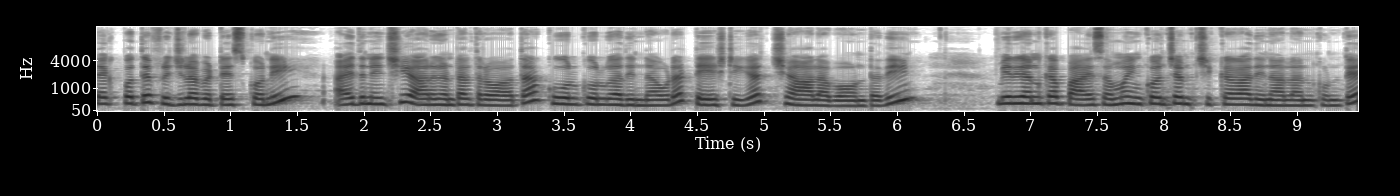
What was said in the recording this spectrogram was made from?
లేకపోతే ఫ్రిడ్జ్లో పెట్టేసుకొని ఐదు నుంచి ఆరు గంటల తర్వాత కూల్ కూల్గా తిన్నా కూడా టేస్టీగా చాలా బాగుంటుంది. మీరు కనుక పాయసము ఇంకొంచెం చిక్కగా తినాలనుకుంటే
